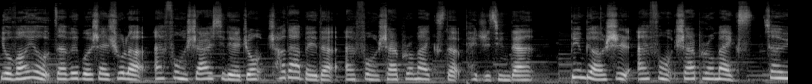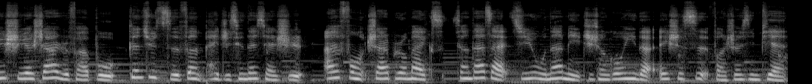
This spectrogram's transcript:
有网友在微博晒出了 iPhone 十二系列中超大杯的 iPhone 十二 Pro Max 的配置清单。并表示 iPhone 12 Pro Max 将于十月十二日发布。根据此份配置清单显示，iPhone 12 Pro Max 将搭载基于五纳米制程工艺的 A 十四仿生芯片，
